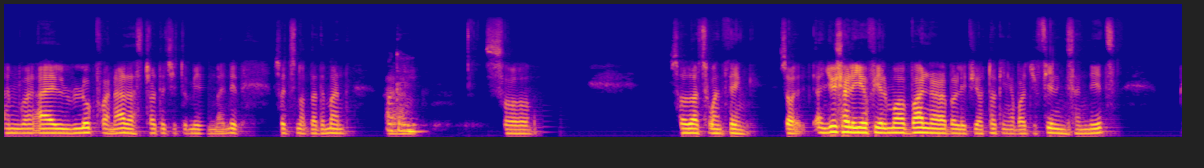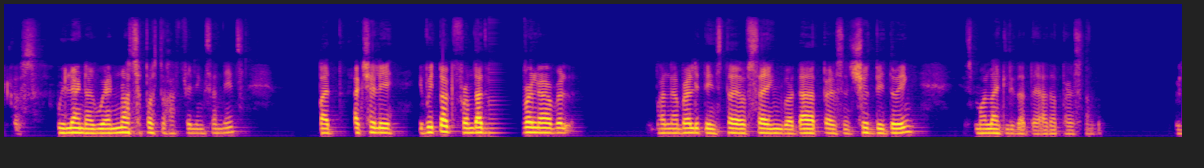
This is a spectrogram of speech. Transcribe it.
i'm going i'll look for another strategy to meet my need. So it's not a demand. Okay. Um, so so that's one thing. So and usually you feel more vulnerable if you're talking about your feelings and needs because we learned that we're not supposed to have feelings and needs. But actually if we talk from that vulnerable vulnerability instead of saying what other person should be doing it's more likely that the other person will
